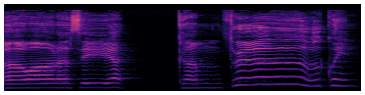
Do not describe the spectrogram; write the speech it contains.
I wanna see ya come through, Queen.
